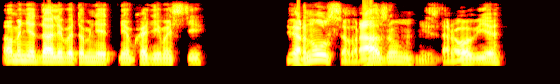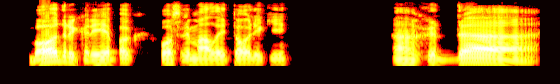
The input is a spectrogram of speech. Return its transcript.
А мне дали в этом нет необходимости. Вернулся в разум и здоровье, бодрый крепок, после малой толики. Ах, да,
